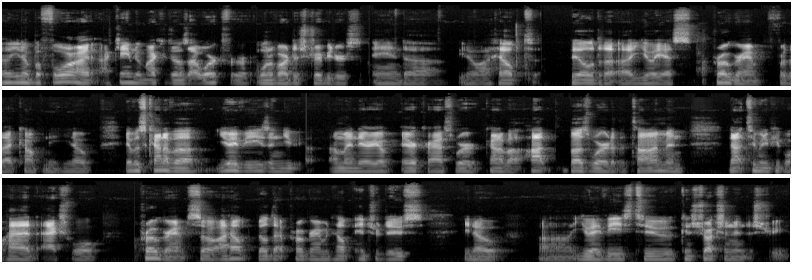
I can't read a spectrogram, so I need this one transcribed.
uh, you know, before I, I came to Microdrones, I worked for one of our distributors, and uh, you know, I helped build a, a, UAS program for that company. You know, it was kind of a UAVs and unmanned aerial aircrafts were kind of a hot buzzword at the time, and not too many people had actual programs. So I helped build that program and help introduce, you know, uh, UAVs to construction industry.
